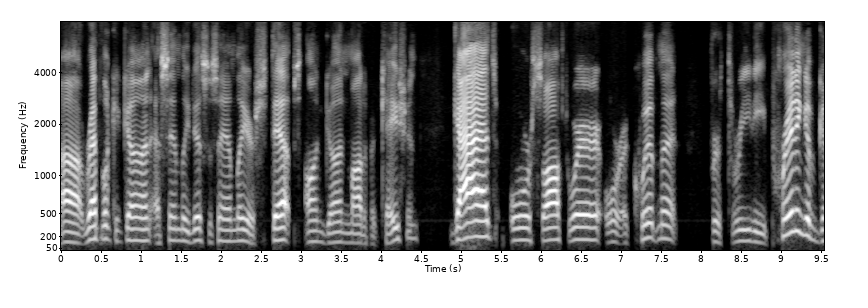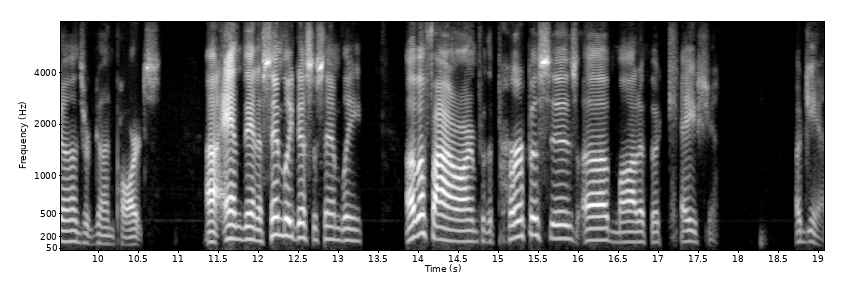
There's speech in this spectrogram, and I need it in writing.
uh, replica gun assembly, disassembly, or steps on gun modification, guides or software or equipment for 3D printing of guns or gun parts, uh, and then assembly, disassembly of a firearm for the purposes of modification. Again,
